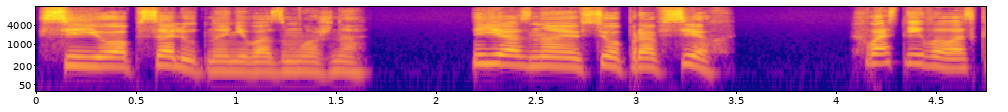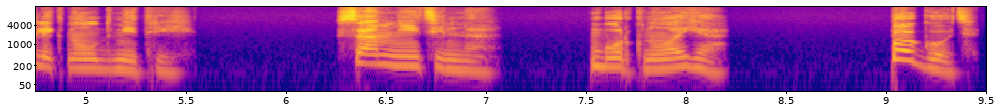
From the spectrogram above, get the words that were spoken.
Сие абсолютно невозможно. Я знаю все про всех. Хвастливо воскликнул Дмитрий. Сомнительно, буркнула я. Погодь.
